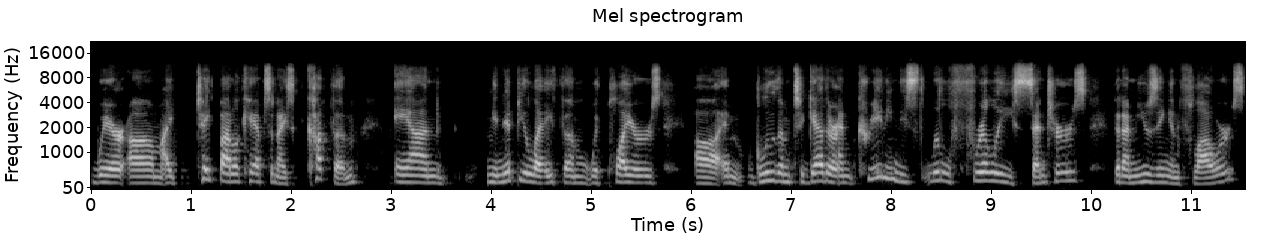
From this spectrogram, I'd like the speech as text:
where um, I take bottle caps and I cut them and manipulate them with pliers uh, and glue them together and creating these little frilly centers that I'm using in flowers.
